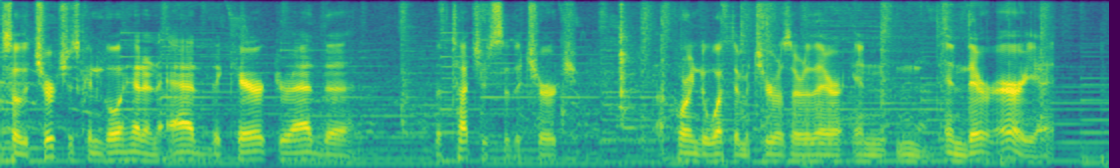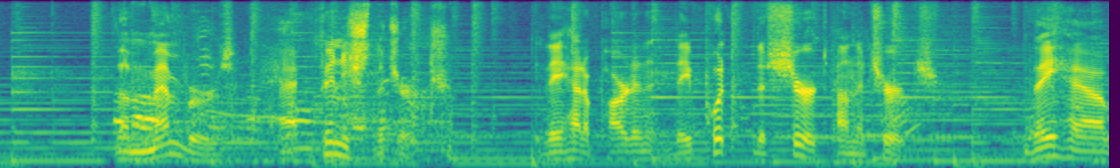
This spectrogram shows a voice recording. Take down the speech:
So the churches can go ahead and add the character, add the, the touches to the church according to what the materials are there in, in their area. The members had finished the church. They had a part in it. They put the shirt on the church. They have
